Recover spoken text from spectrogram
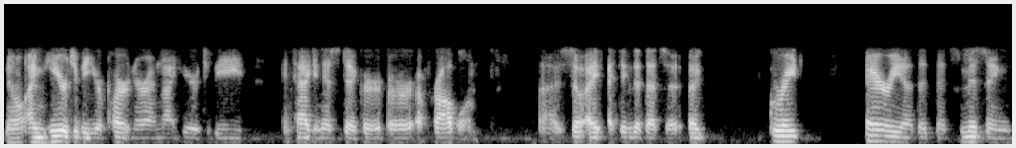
you know, I'm here to be your partner. I'm not here to be antagonistic or, or a problem. Uh, so I, I, think that that's a, a great area that, that's missing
